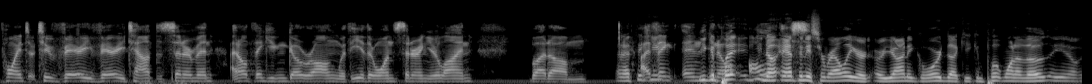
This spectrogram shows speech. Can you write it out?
Point are two very, very talented centermen. I don't think you can go wrong with either one centering your line. But um, and I think I you, think- and, you can you know, put you know of this- Anthony Cirelli or, or Yanni Gourde. Like, you can put one of those. You know,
